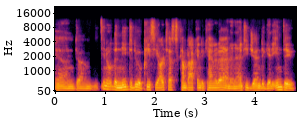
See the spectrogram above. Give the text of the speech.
and um, you know the need to do a PCR test to come back into Canada and an antigen to get into the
